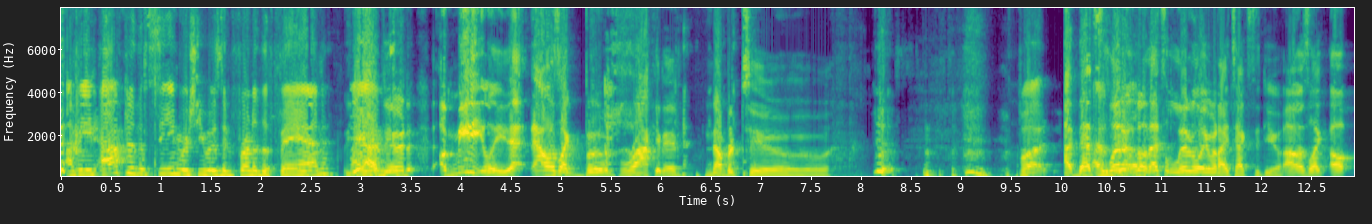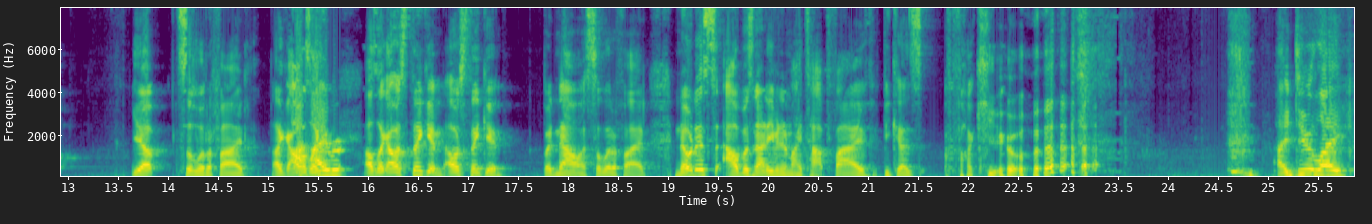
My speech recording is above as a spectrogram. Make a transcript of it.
I mean, after the scene where she was in front of the fan. Yeah, dude. Immediately, that that was like boom, rocketed number two. But Uh, That's literally no, that's literally when I texted you. I was like, oh, yep, solidified. Like I was I- like, I re- I was like, I was thinking, I was thinking, but now it's solidified. Notice Aoba's not even in my top five because fuck you. I do like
